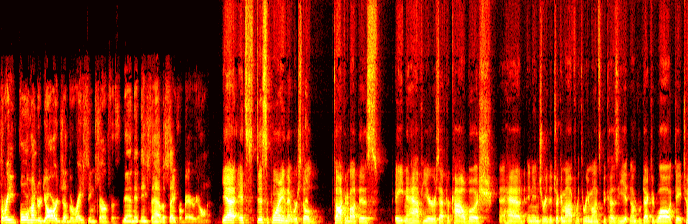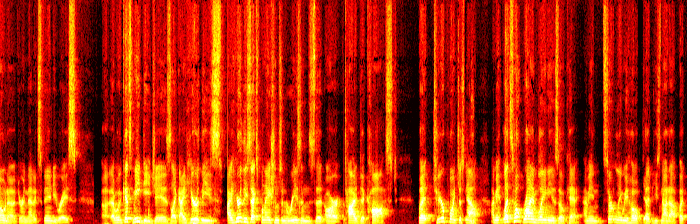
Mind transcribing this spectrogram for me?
three, 400 yards of the racing surface, then it needs to have a safer barrier on it. Yeah, it's disappointing that we're still talking about this eight and a half years after Kyle Busch had an injury that took him out for three months because he hit an unprotected wall at Daytona during that Xfinity race. Uh, what gets me, DJ, is like I hear these, I hear these explanations and reasons that are tied to cost but to your point just now, I mean, let's hope Ryan Blaney is okay. I mean, certainly we hope yeah. that he's not out. But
